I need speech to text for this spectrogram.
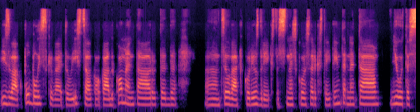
izvāk publiski vai tu izcēl kaut kādu komentāru, tad um, cilvēki, kuri uzdrīkstas nesko sarakstīt internetā, jūtas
